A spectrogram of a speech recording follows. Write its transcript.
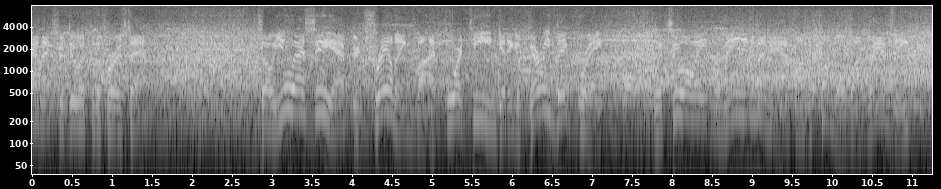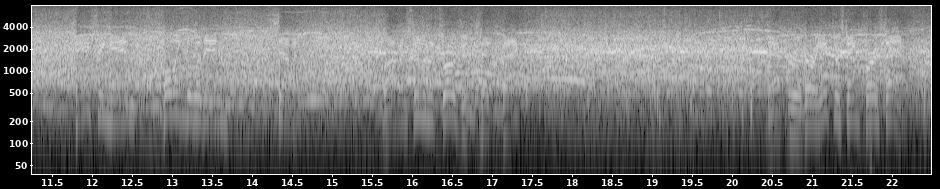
and that should do it for the first half. So USC, after trailing by 14, getting a very big break with 2.08 remaining in the half on the fumble by Ramsey, cashing in, pulling to within seven. Robinson and the Trojans heading back after a very interesting first half.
